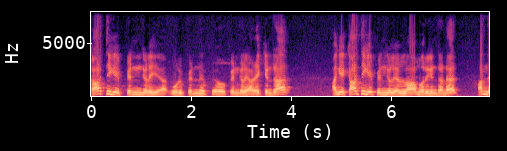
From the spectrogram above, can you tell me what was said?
கார்த்திகை பெண்களை ஒரு பெண் பெண்களை அழைக்கின்றார். அங்கே கார்த்திகை பெண்கள் எல்லாம் வருகின்றனர். அந்த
